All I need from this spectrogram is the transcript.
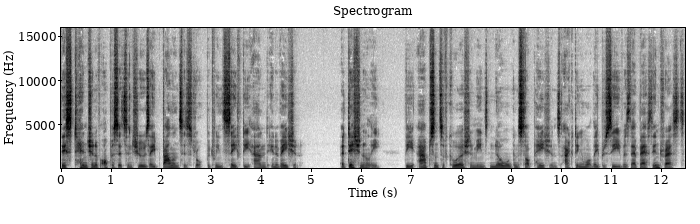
This tension of opposites ensures a balance is struck between safety and innovation. Additionally, the absence of coercion means no one can stop patients acting in what they perceive as their best interests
